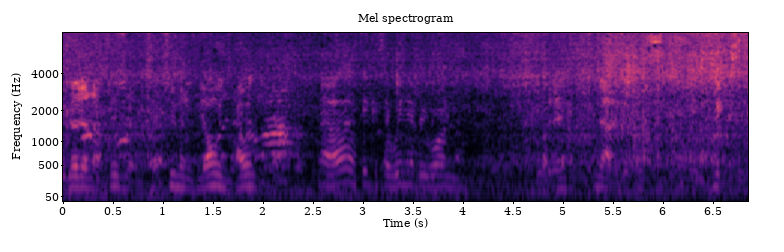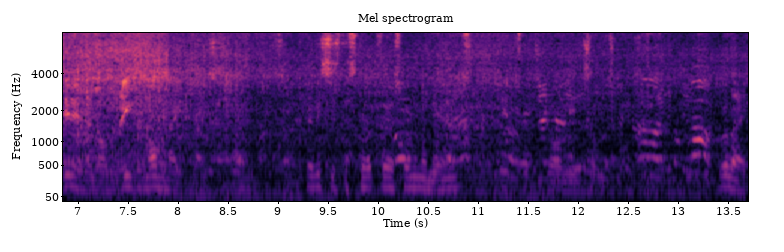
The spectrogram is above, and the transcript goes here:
Isn't good enough, is it? Got too many behind, haven't you? No, I think if they win every one, No, because it mixes in in the nominees, the nominated races, don't they? So So this is the start, first one of them, yeah. Ipswich have got the inside squad. Will they?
